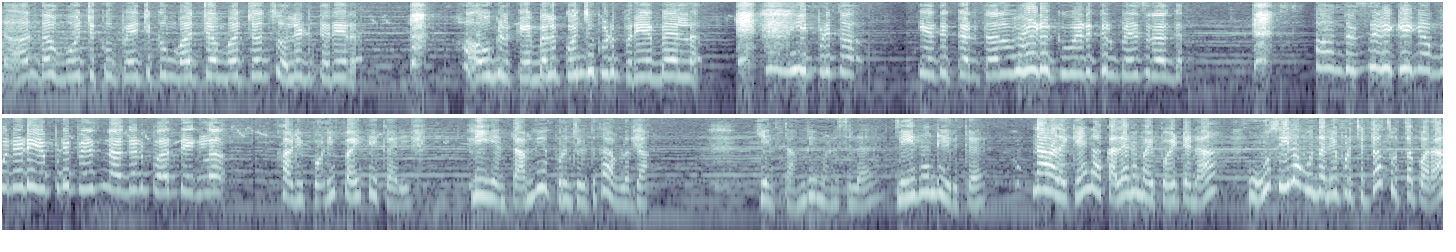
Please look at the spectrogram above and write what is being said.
நான் தான் மூச்சுக்கும் பேச்சுக்கும் மச்சான் மச்சான் சொல்லிட்டு தெரியறேன் அவங்களுக்கு என் மேல கொஞ்சம் கூட பிரியமே இல்ல. இப்படித்தான் எதுக்கு எடுத்தாலும் வேடுக்கு வேடுக்குன்னு பேசுறாங்க. அந்த சிரிக்கைங்க முன்னாடி எப்படி பேசுனாங்கன்னு பாத்தீங்களா? அடி பொடி பைத்தியக்காரி. நீ என் தம்பியை புரிஞ்சுக்கிட்டது அவ்வளவுதான் என் தம்பி மனசுல நீ இருக்க. நாளைக்கே நான் கல்யாணம் ஆகி போயிட்டேனா ஊசியில முந்தானி பிடிச்சிட்டு சுத்த போறா?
